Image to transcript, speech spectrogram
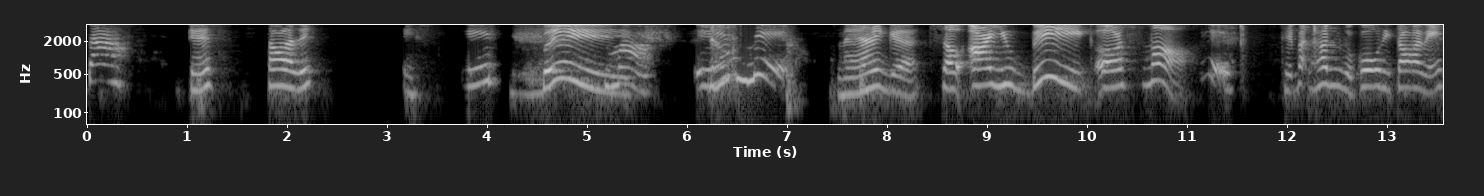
Ta. Is to là gì? Is Is big. small. Is Đúng. big. Very good. So are you big or small? Big. Thế bạn Hân của cô thì to bé?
